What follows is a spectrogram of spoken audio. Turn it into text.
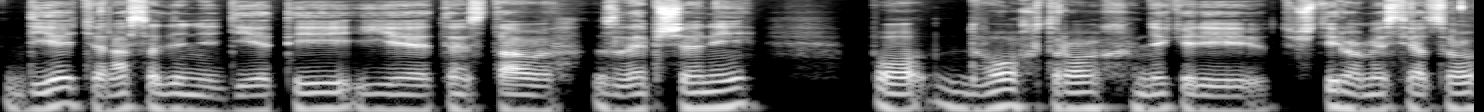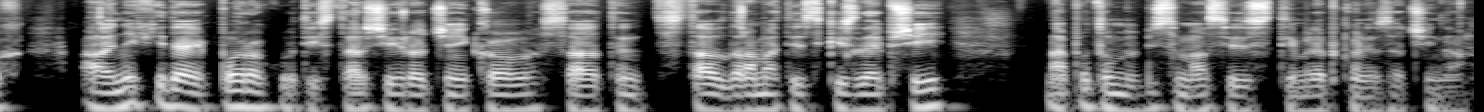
diete, nasadení diety je ten stav zlepšený po dvoch, troch, niekedy štyroch mesiacoch, ale niekedy aj po roku tých starších ročníkov sa ten stav dramaticky zlepší a potom by som asi s tým lepko nezačínal.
